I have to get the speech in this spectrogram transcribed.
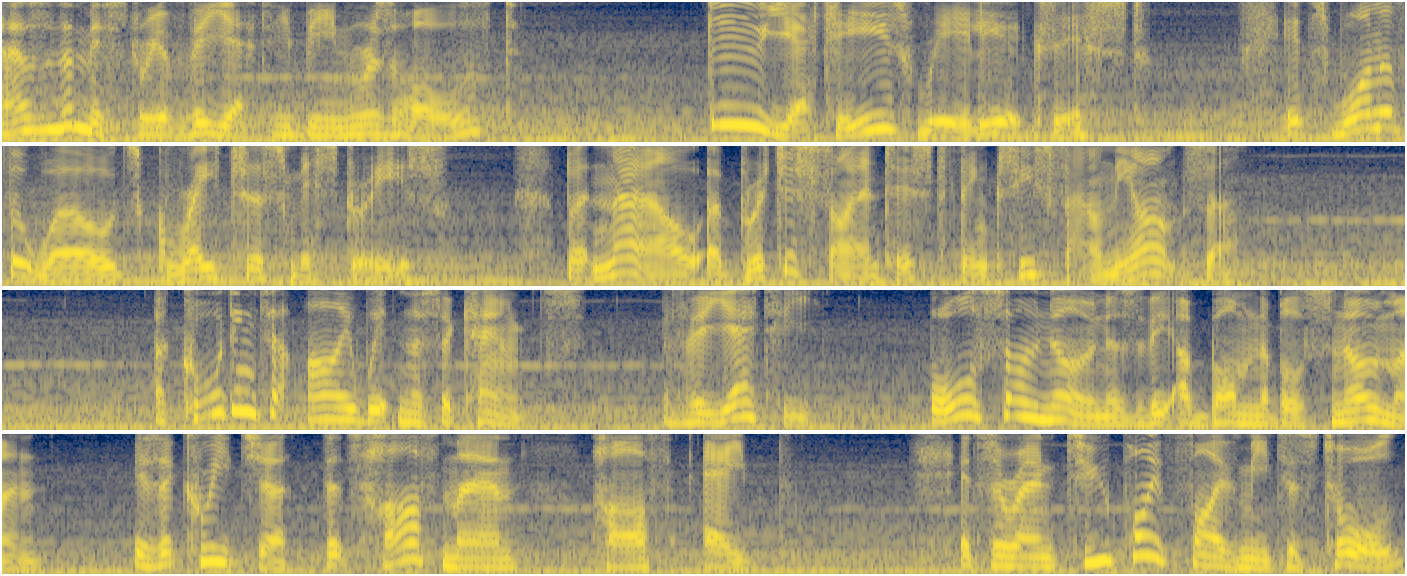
has the mystery of the Yeti been resolved? Do Yetis really exist? It's one of the world's greatest mysteries. But now a British scientist thinks he's found the answer. According to eyewitness accounts, the Yeti, also known as the Abominable Snowman, is a creature that's half man, half ape. It's around 2.5 meters tall,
